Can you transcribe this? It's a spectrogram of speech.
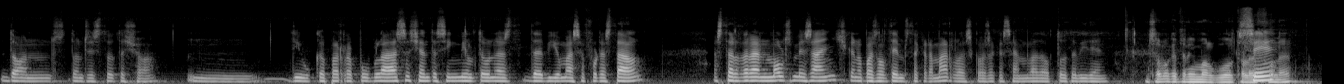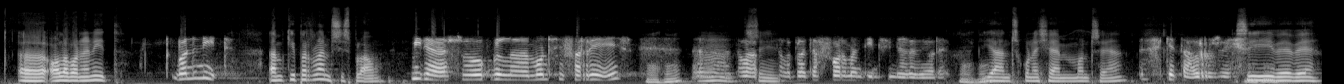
doncs, doncs és tot això. Mm, diu que per repoblar 65.000 tones de biomassa forestal es tardaran molts més anys que no pas el temps de cremar-les, cosa que sembla del tot evident. Em sembla que tenim algú al telèfon, Sí. eh? Uh, hola, bona nit. Bona nit. Amb qui parlem, si plau? Mira, sóc la Montse Ferrés, Uh -huh. eh, Mm, de, la, sí. de la plataforma antiincineradora. Uh -huh. Ja ens coneixem, Montse, eh? Què tal, Roser? Sí, bé, bé.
